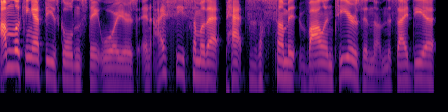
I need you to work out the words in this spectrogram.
I'm looking at these Golden State Warriors, and I see some of that Pat Summitt volunteers in them. This idea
